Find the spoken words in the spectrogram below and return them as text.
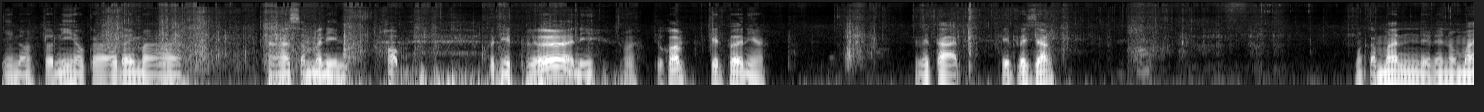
นี่เนาะตอนนี้เราก็ได้มาหาสัมมเณรขอมเพิ่นเฮ็ดเพลยอันนี้ว่เจ้าคอมเฮ็ดเพิ่นเนี่ยไม่ตัด เห็ดไปจังมันกมันเดี๋ยวได้หน่อไม้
